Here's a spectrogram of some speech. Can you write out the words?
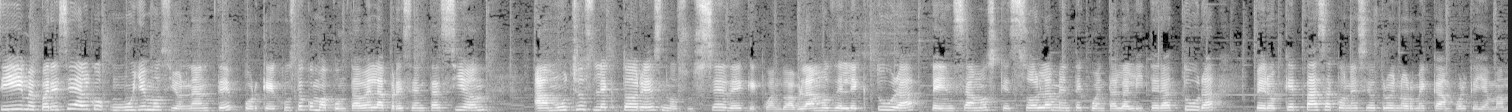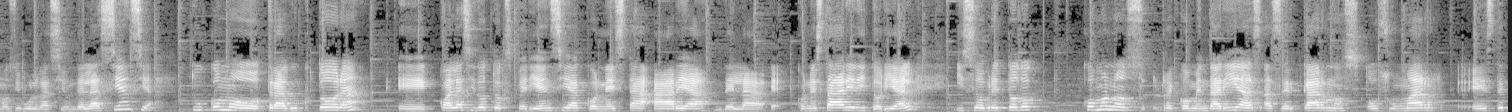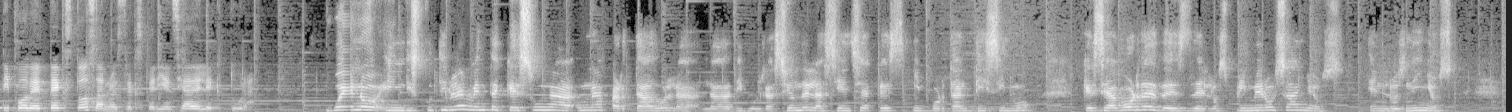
Sí, me parece algo muy emocionante porque justo como apuntaba en la presentación, a muchos lectores nos sucede que cuando hablamos de lectura pensamos que solamente cuenta la literatura, pero ¿qué pasa con ese otro enorme campo al que llamamos divulgación de la ciencia? Tú como traductora, eh, ¿cuál ha sido tu experiencia con esta área de la, con esta área editorial y sobre todo cómo nos recomendarías acercarnos o sumar este tipo de textos a nuestra experiencia de lectura? Bueno, indiscutiblemente que es un apartado, la, divulgación de la ciencia, que es importantísimo, que se aborde desde los primeros años en los niños.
